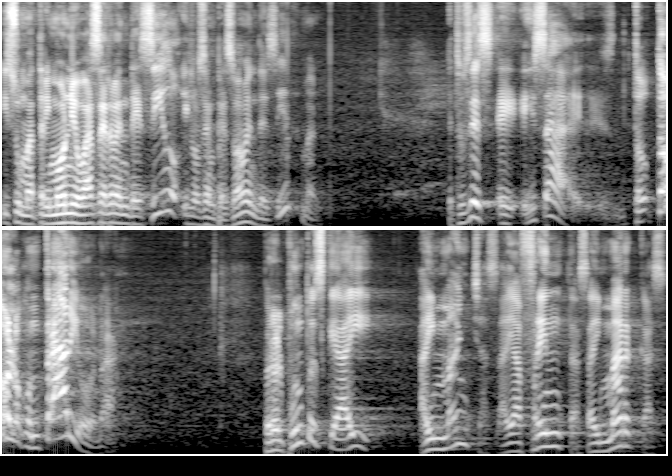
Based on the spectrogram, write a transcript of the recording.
y su matrimonio va a ser bendecido. Y los empezó a bendecir, hermano. Entonces, eh, esa, todo lo contrario, ¿verdad? Pero el punto es que hay, hay manchas, hay afrentas, hay marcas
